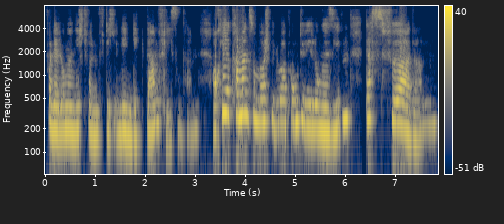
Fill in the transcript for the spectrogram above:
von der Lunge nicht vernünftig in den Dickdarm fließen kann. Auch hier kann man zum Beispiel über Punkte wie Lunge 7 das fördern, ein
